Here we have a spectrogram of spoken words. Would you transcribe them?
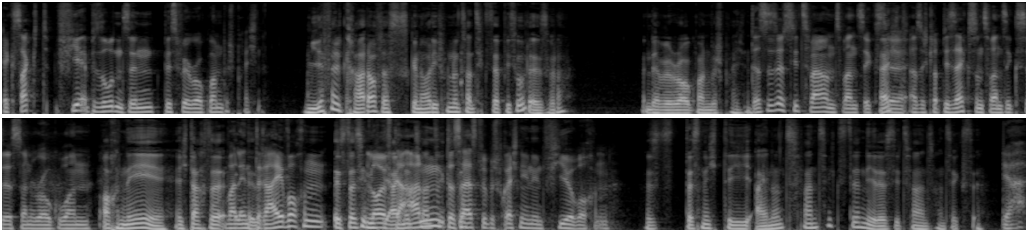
exakt vier Episoden sind, bis wir Rogue One besprechen. Mir fällt gerade auf, dass es genau die 25. Episode ist, oder? In der wir Rogue One besprechen. Das ist jetzt die 22. Echt? Also ich glaube, die 26. ist dann Rogue One. Ach nee, ich dachte. Weil in drei Wochen ist das läuft er an, das heißt, wir besprechen ihn in vier Wochen. Ist das nicht die 21.? Nee, das ist die 22. Ja,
